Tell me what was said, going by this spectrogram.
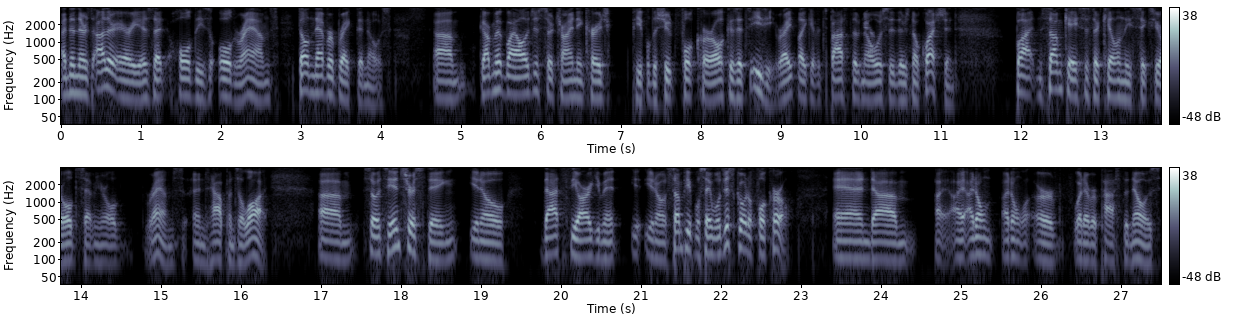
And then there's other areas that hold these old rams. They'll never break the nose. Um, government biologists are trying to encourage people to shoot full curl because it's easy right? Like if it's past the nose there's no question. But in some cases they're killing these six year old seven year old rams and it happens a lot. Um, so it's interesting you know that's the argument. You know, some people say, well, just go to full curl, and um, I, I don't, I don't, or whatever, past the nose.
